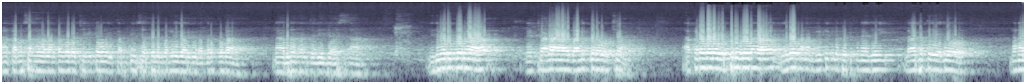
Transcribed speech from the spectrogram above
మా కన్న సంఘం వాళ్ళంతా కూడా చేయటం ఈ కమిటీ సభ్యులు మురళి గారు వీళ్ళందరూ కూడా నా అభినందనలు తెలియజేస్తున్నాను ఇదివరకు కూడా నేను చాలా దానికి కూడా వచ్చాను అక్కడ కూడా ఎప్పుడు కూడా ఏదో మనం మీటింగ్లు పెట్టుకునేది లేకపోతే ఏదో మనం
